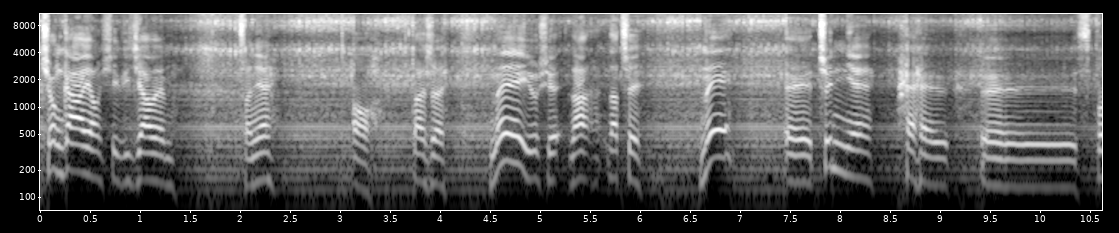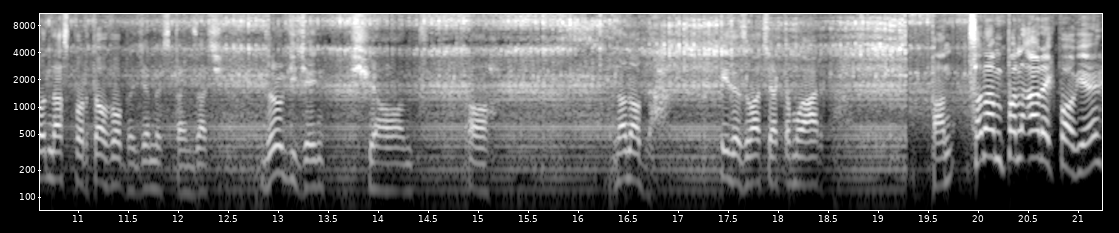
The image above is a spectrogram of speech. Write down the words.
ciągają się, widziałem, co nie? O, także my już, na, znaczy my e, czynnie e, spo, na sportowo będziemy spędzać drugi dzień świąt. O, no dobra, idę zobaczyć jaka mu Arka. Pan, co nam pan Arek powie?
